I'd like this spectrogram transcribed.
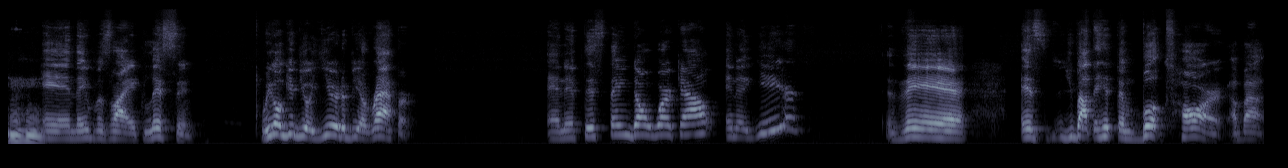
Mm-hmm. And they was like, listen, we're gonna give you a year to be a rapper. And if this thing don't work out in a year, then it's you about to hit them books hard about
